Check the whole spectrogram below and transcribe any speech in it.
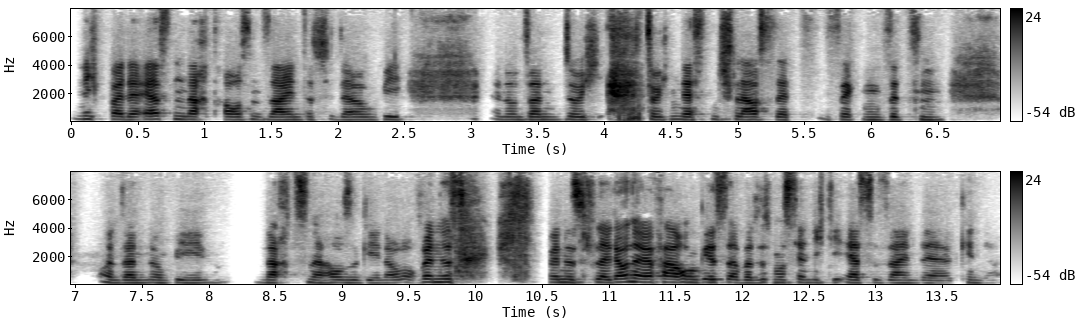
nicht bei der ersten Nacht draußen sein, dass wir da irgendwie in unseren durch, durchnässten Schlafsäcken sitzen und dann irgendwie nachts nach Hause gehen. Aber auch wenn es, wenn es vielleicht auch eine Erfahrung ist, aber das muss ja nicht die erste sein der Kinder.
